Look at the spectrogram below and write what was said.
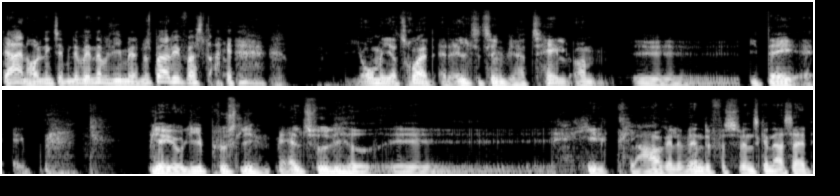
det har en holdning til, men det venter vi lige med. Nu spørger jeg lige først dig. Jo, men jeg tror, at, at alle de ting, vi har talt om øh, i dag, øh, bliver jo lige pludselig med al tydelighed øh, helt klare og relevante for svenskerne. Altså, at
